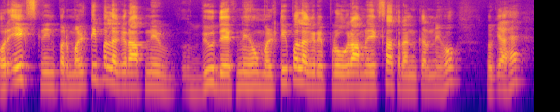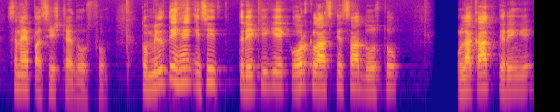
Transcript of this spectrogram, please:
और एक स्क्रीन पर मल्टीपल अगर आपने व्यू देखने हो मल्टीपल अगर प्रोग्राम एक साथ रन करने हो तो क्या है? स्नैप असिस्ट है दोस्तों। तो मिलते हैं इसी तरीके की एक और क्लास के साथ दोस्तों। मुलाकात करेंगे।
